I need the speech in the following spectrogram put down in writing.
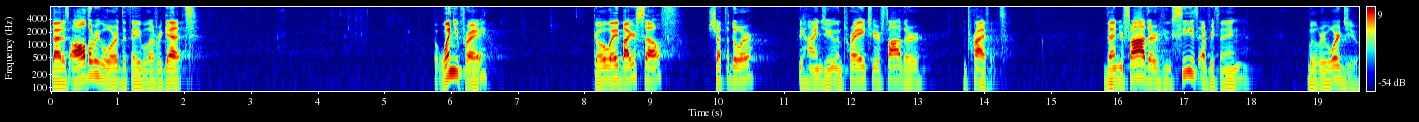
that is all the reward that they will ever get. But when you pray, go away by yourself, shut the door behind you, and pray to your Father in private. Then your Father, who sees everything, will reward you.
